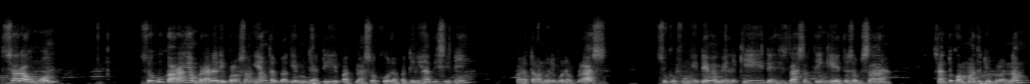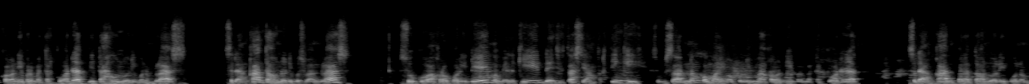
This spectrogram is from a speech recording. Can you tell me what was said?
Secara umum, suku karang yang berada di Pulau Sangiang terbagi menjadi 14 suku. Dapat dilihat di sini, pada tahun 2016, suku Fungide memiliki densitas tertinggi yaitu sebesar 1,76 koloni per meter kuadrat di tahun 2016. Sedangkan tahun 2019, suku Acroporidae memiliki densitas yang tertinggi, sebesar 6,55 koloni per meter kuadrat. Sedangkan pada tahun 2016,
